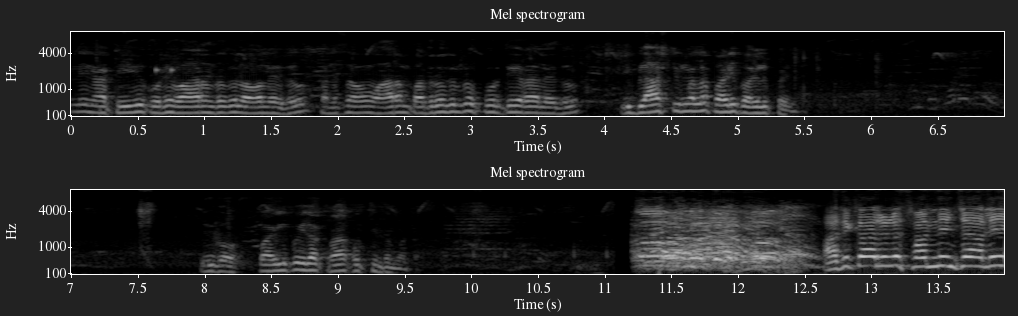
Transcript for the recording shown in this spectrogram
నా టీవీ కొన్ని వారం రోజులు అవ్వలేదు. కనీసం వారం పది రోజులు కూడా పూర్తిగా రాలేదు. ఈ బ్లాస్టింగ్ వల్ల పడి పగిలిపోయింది. ఇదిగో పగిలిపోయి ఇలా క్రాక్ వచ్చింది అనమాట అధికారులు స్పందించాలి.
